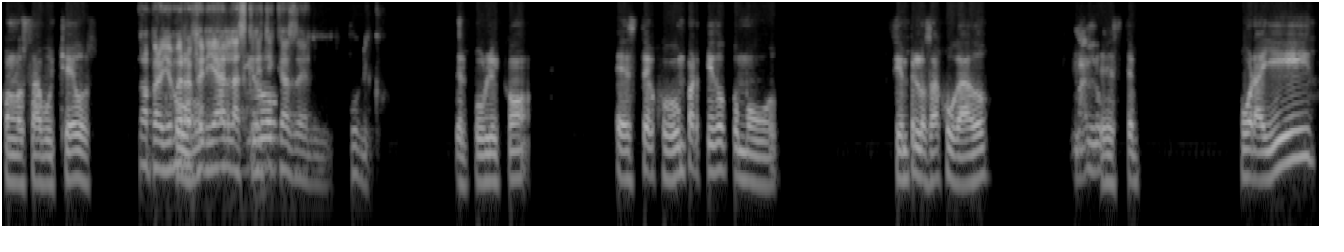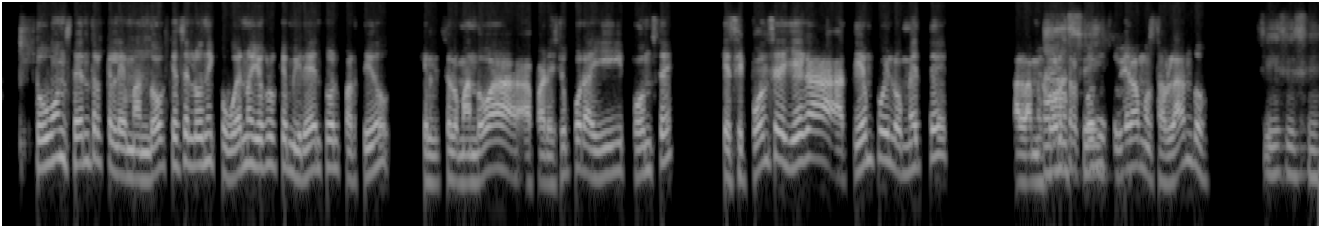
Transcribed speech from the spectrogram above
con los abucheos. No, pero yo me refería a las críticas del público. Del público. Este jugó un partido como siempre los ha jugado. Malo. Este, por ahí tuvo un centro que le mandó, que es el único bueno, yo creo que miré en todo el partido, que se lo mandó a, apareció por ahí Ponce, que si Ponce llega a tiempo y lo mete, a lo mejor ah, otra cosa estuviéramos hablando. Sí, sí, sí.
